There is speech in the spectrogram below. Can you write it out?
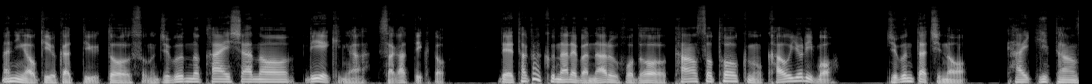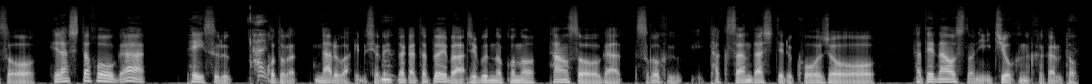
何が起きるかっていうと、その自分の会社の利益が下がっていくと。で、高くなればなるほど、炭素トークンを買うよりも、自分たちの排気炭素を減らした方が、ペイするはいことがなるわけですよね。うん。だから例えば自分のこの炭素がすごくたくさん出してる工場を立て直すのに1億がかかると。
